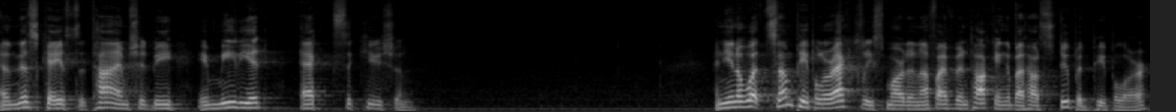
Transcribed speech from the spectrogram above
And in this case, the time should be immediate execution. And you know what? Some people are actually smart enough. I've been talking about how stupid people are.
